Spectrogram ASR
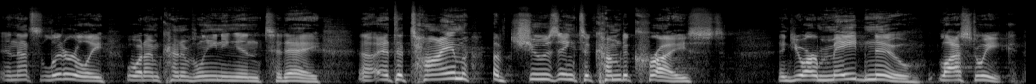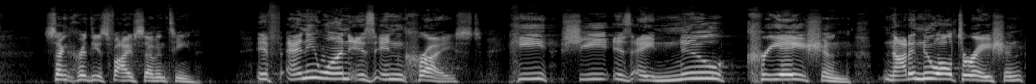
And that's literally what I'm kind of leaning in today. Uh, at the time of choosing to come to Christ, and you are made new last week, 2 Corinthians 5:17. If anyone is in Christ, he, she is a new creation, not a new alteration,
